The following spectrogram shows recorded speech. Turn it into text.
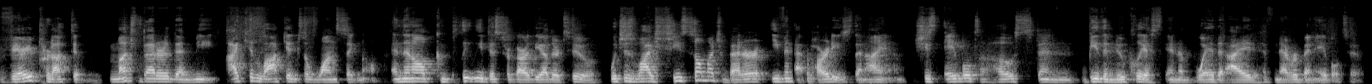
very productively, much better than me. I can lock into one signal and then I'll completely disregard the other two, which is why she's so much better even at parties than I am. She's able to host and be the nucleus in a way that I have never been able to.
